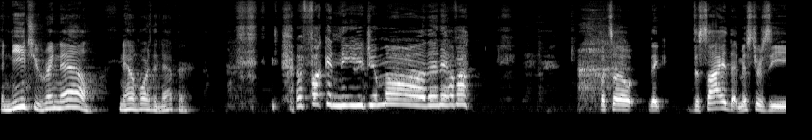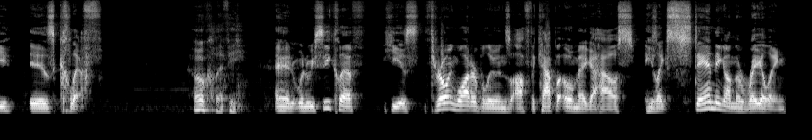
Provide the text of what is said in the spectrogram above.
I need you right now. Now more than ever. I fucking need you more than ever. But so they decide that Mr. Z is Cliff. Oh, Cliffy. And when we see Cliff, he is throwing water balloons off the Kappa Omega house. He's like standing on the railing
